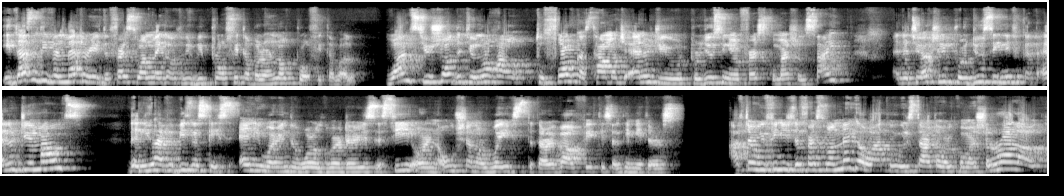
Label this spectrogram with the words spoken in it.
It doesn't even matter if the first one megawatt will be profitable or not profitable. Once you show that you know how to forecast how much energy you will produce in your first commercial site, and that you actually produce significant energy amounts, then you have a business case anywhere in the world where there is a sea or an ocean or waves that are above 50 centimeters. After we finish the first one megawatt, we will start our commercial rollout,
